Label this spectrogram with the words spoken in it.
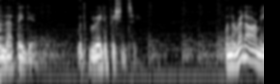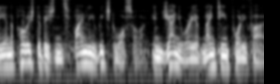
And that they did, with great efficiency. When the Red Army and the Polish divisions finally reached Warsaw in January of 1945,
